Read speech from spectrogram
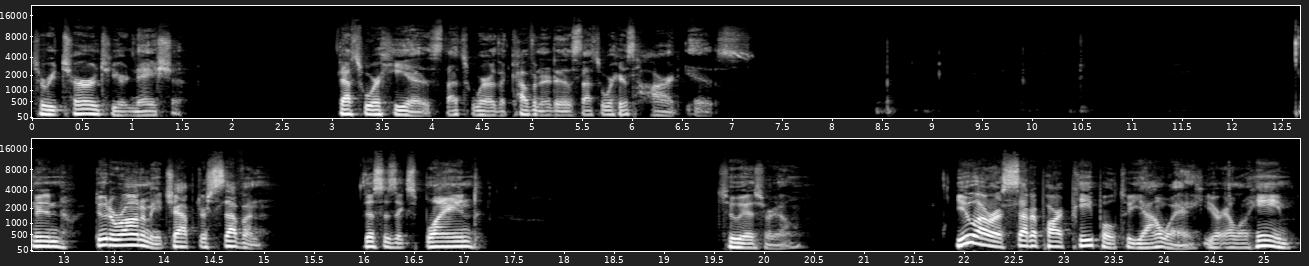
to return to your nation? That's where he is. That's where the covenant is. That's where his heart is. In Deuteronomy chapter 7, this is explained to Israel. You are a set apart people to Yahweh, your Elohim.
